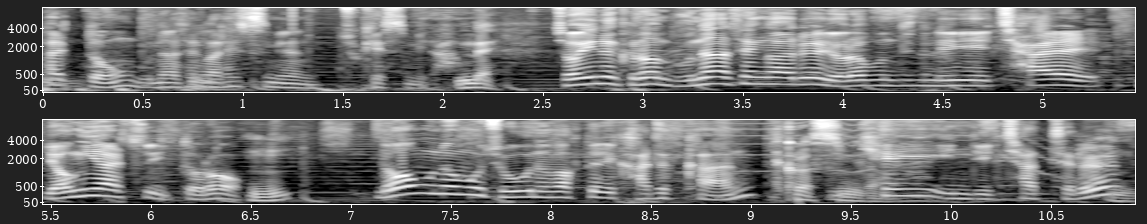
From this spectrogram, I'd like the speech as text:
활동 문화 생활 했으면 좋겠습니다. 네. 저희는 그런 문화 생활을 여러분들이 잘 영위할 수 있도록 음. 너무너무 좋은 음악들이 가득한 그렇습니다. K 인디 차트를 음.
